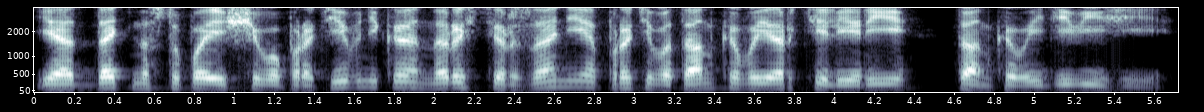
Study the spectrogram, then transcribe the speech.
и отдать наступающего противника на растерзание противотанковой артиллерии танковой дивизии.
